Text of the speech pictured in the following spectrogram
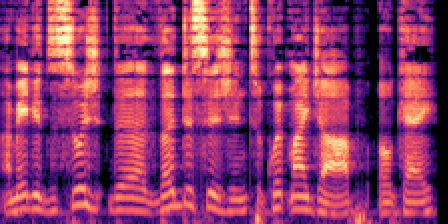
I made decision, the, the decision to quit my job. Okay.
